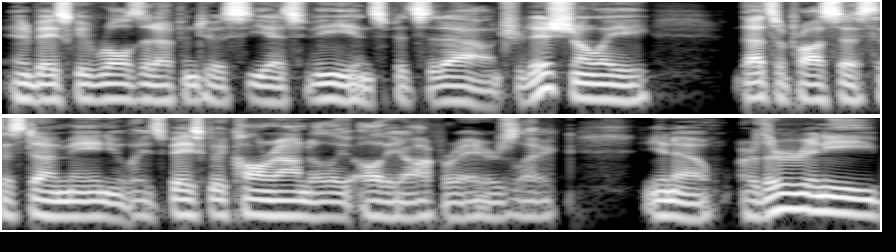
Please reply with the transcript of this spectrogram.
and it basically rolls it up into a CSV and spits it out. Traditionally, that's a process that's done manually. It's basically calling around all the, all the operators, like, you know, are there any,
